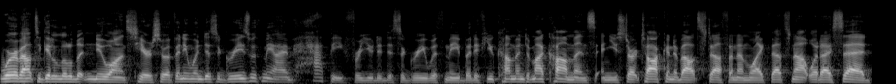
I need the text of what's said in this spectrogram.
We're about to get a little bit nuanced here, so if anyone disagrees with me, I'm happy for you to disagree with me. But if you come into my comments and you start talking about stuff and I'm like, that's not what I said,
